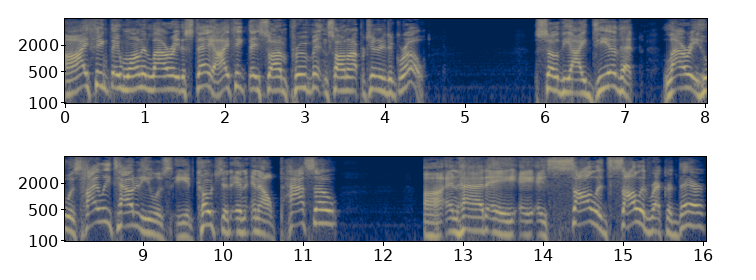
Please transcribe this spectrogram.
I think they wanted Lowry to stay. I think they saw improvement and saw an opportunity to grow. So the idea that Lowry, who was highly touted, he was he had coached it in, in El Paso, uh, and had a, a, a solid, solid record there.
